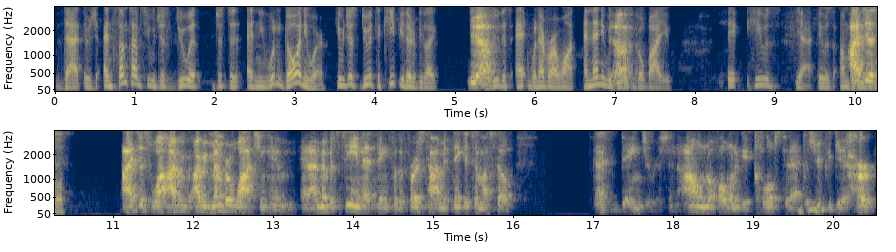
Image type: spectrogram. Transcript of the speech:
that it was, and sometimes he would just do it just to, and he wouldn't go anywhere. He would just do it to keep you there to be like, "I'll Yeah. do this whenever I want," and then he would Yeah. go by you. It, he was, yeah, it was I just, I just, I, re- I remember watching him, and I remember seeing that thing for the first time and thinking to myself, "That's dangerous," and I don't know if I want to get close to that because you could get hurt.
